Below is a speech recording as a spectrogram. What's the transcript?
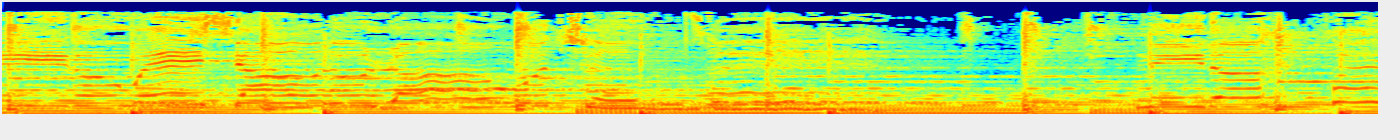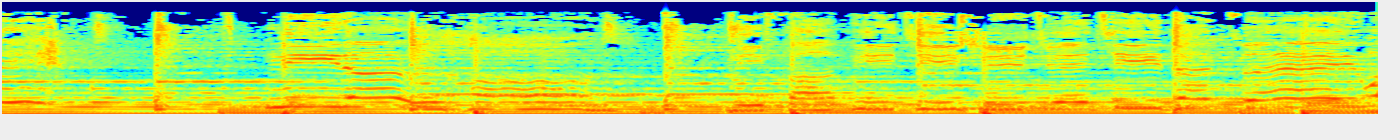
一个微笑都让我沉醉。你的坏，你的好，你发脾气时倔气的嘴，我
